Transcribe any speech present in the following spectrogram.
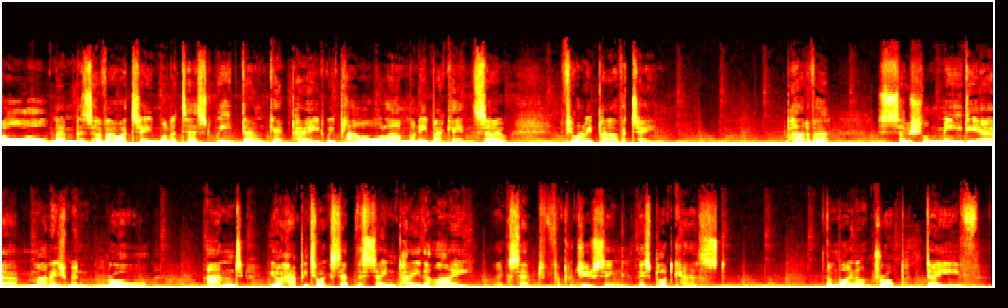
all members of our team will attest, we don't get paid. We plough all our money back in. So, if you want to be part of a team, part of a social media management role, and you're happy to accept the same pay that I accept for producing this podcast, then why not drop Dave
